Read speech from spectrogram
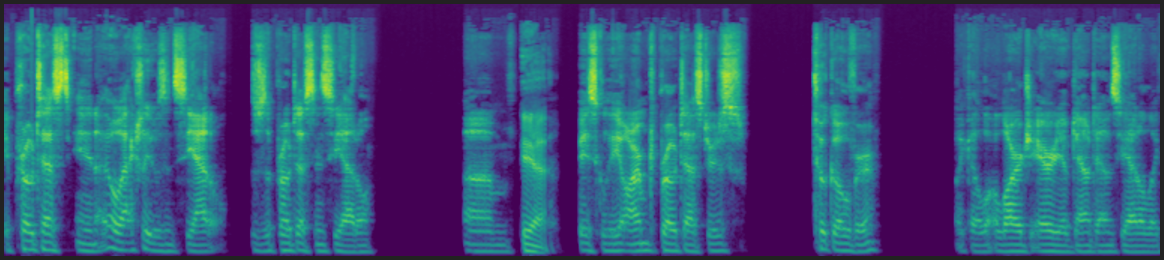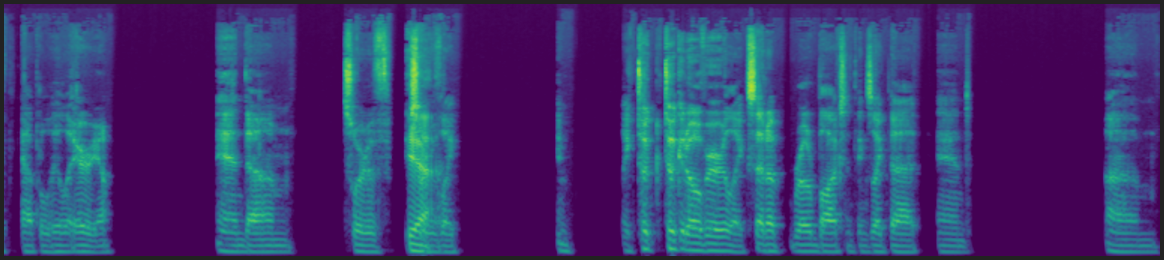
a protest in oh actually it was in Seattle. This was a protest in Seattle. Um, yeah, basically armed protesters took over like a, a large area of downtown Seattle, like the Capitol Hill area, and um, sort of yeah. sort of like like took took it over, like set up roadblocks and things like that, and um,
